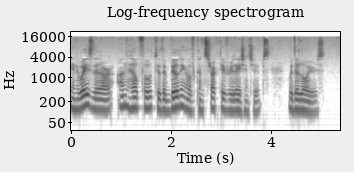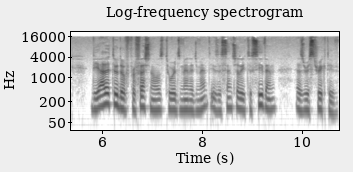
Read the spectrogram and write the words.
in ways that are unhelpful to the building of constructive relationships with the lawyers. The attitude of professionals towards management is essentially to see them as restrictive,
